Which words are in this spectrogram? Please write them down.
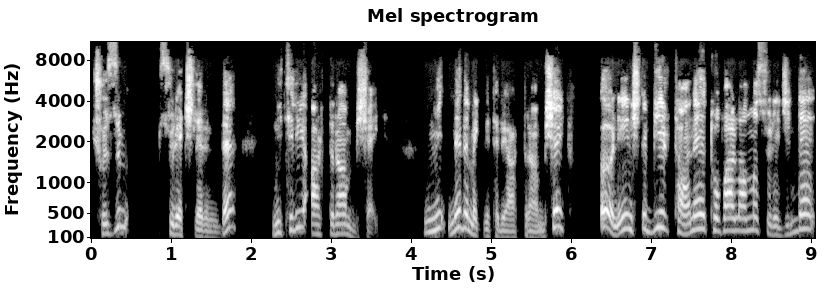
çözüm süreçlerinde niteliği arttıran bir şey. Ni, ne demek niteliği arttıran bir şey? Örneğin işte bir tane toparlanma sürecinde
